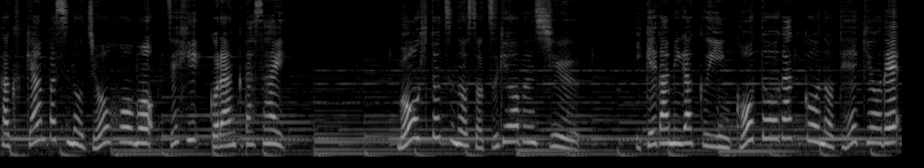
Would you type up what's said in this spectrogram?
各キャンパスの情報もぜひご覧くださいもう一つの卒業文集池上学院高等学校の提供で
